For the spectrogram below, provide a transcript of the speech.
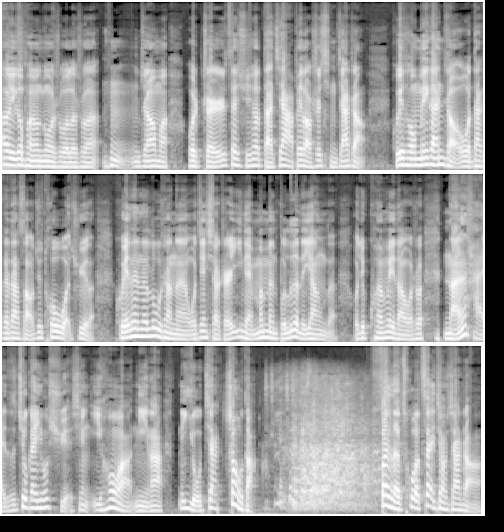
还有一个朋友跟我说了，说，哼，你知道吗？我侄儿在学校打架，被老师请家长，回头没敢找我大哥大嫂，就托我去了。回来的路上呢，我见小侄儿一脸闷闷不乐的样子，我就宽慰道：“我说，男孩子就该有血性，以后啊，你呢，那有架照打，犯了错再叫家长。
